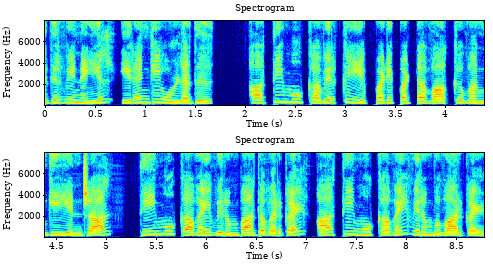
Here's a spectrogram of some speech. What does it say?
எதிர்வினையில் இறங்கியுள்ளது. அதிமுகவிற்கு எப்படிப்பட்ட வாக்கு வங்கி என்றால் திமுகவை விரும்பாதவர்கள் அதிமுகவை விரும்புவார்கள்.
